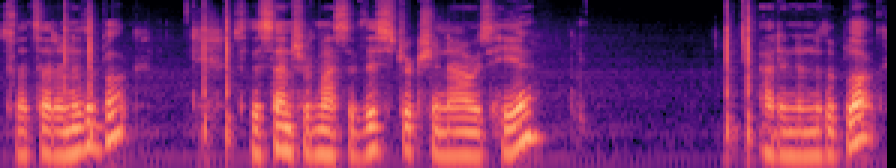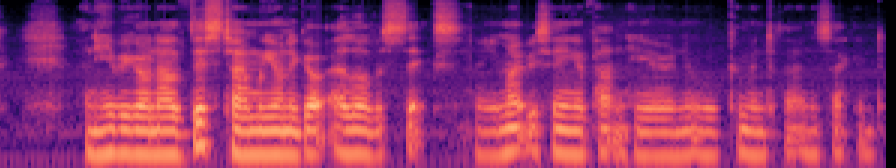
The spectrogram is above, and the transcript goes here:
So let's add another block. So the center of mass of this structure now is here. Add in another block and here we go now this time we only got L over 6. Now you might be seeing a pattern here and we'll come into that in a second.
